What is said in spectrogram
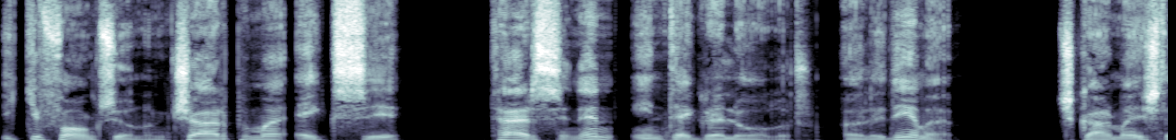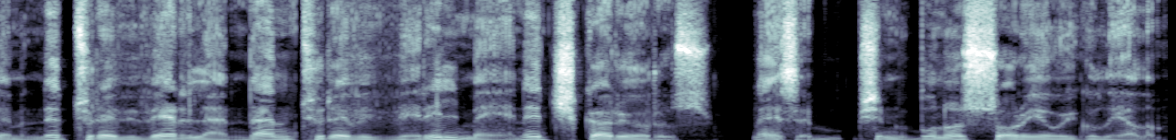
iki fonksiyonun çarpımı eksi, tersinin integrali olur. Öyle değil mi? Çıkarma işleminde türevi verilenden türevi verilmeyeni çıkarıyoruz. Neyse, şimdi bunu soruya uygulayalım.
